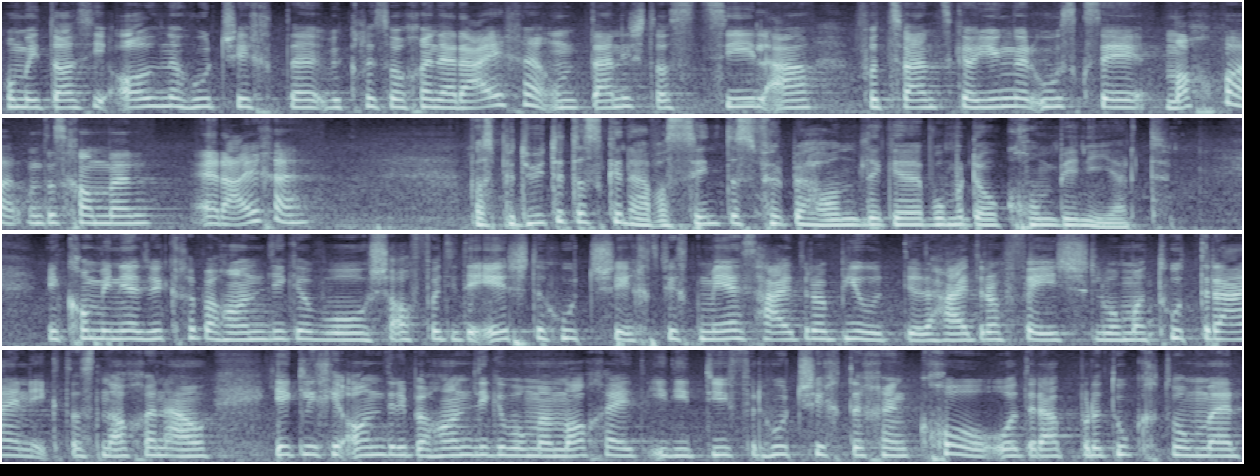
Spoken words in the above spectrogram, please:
womit das in allen Hautschichten wirklich so erreichen können. Und dann ist das Ziel auch von 20 Jahren jünger ausgesehen machbar und das kann man erreichen. Was bedeutet das genau? Was sind das für Behandlungen, die man hier kombiniert? Wir kombinieren wirklich Behandlungen, die in der ersten Hautschicht, vielleicht mehr als Hydra Beauty oder Hydra Facial, wo man Haut reinigt, dass nachher auch jegliche andere Behandlungen, die man macht, in die tieferen Hautschichten können kommen oder auch Produkte, die man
